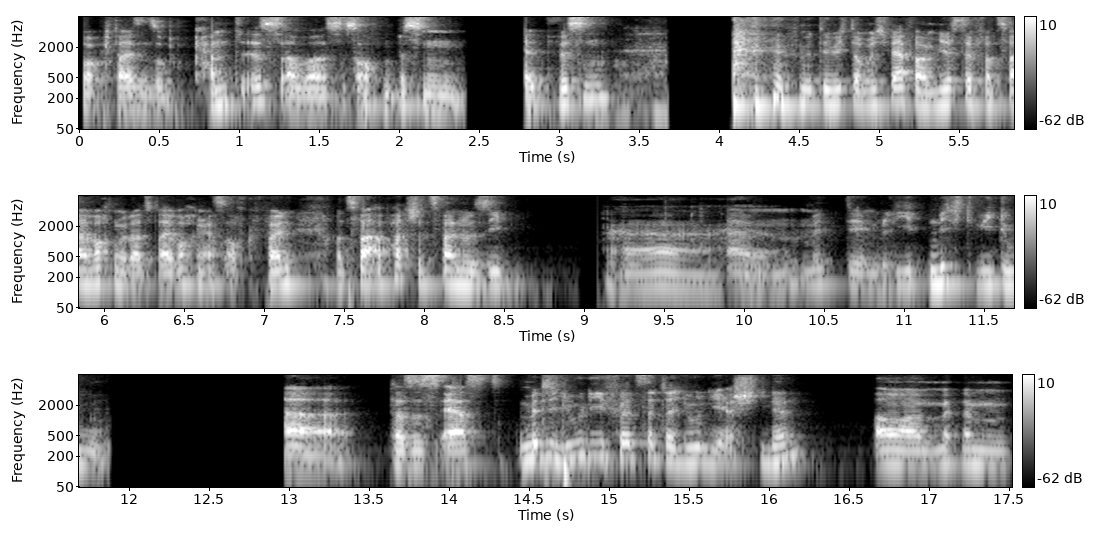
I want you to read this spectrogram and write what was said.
vor Preisen so bekannt ist, aber es ist auch ein bisschen Halbwissen, mit dem ich glaube ich werfe. Mir ist der vor zwei Wochen oder drei Wochen erst aufgefallen. Und zwar Apache 207 Aha. ähm, mit dem Lied Nicht wie du. Äh, das ist erst Mitte Juli, 14. Juni erschienen. Äh, mit einem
